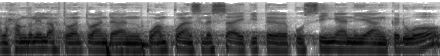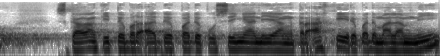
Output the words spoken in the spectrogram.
Alhamdulillah tuan-tuan dan puan-puan selesai kita pusingan yang kedua. Sekarang kita berada pada pusingan yang terakhir pada malam ni.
